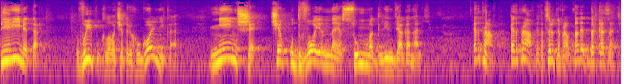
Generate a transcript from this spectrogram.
Периметр выпуклого четырехугольника меньше, чем удвоенная сумма длин диагоналей. Это правда. Это правда, это абсолютная правда. Надо это доказать.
